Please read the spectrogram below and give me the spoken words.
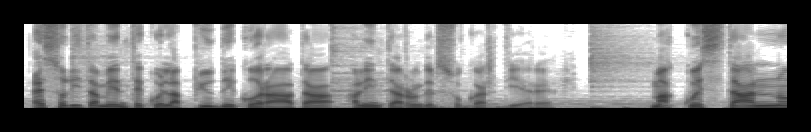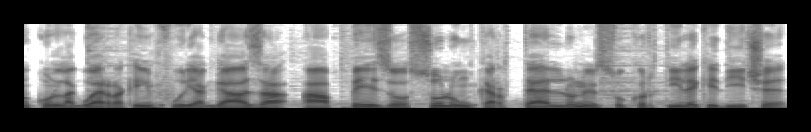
è solitamente quella più decorata all'interno del suo quartiere. Ma quest'anno, con la guerra che infuria Gaza, ha appeso solo un cartello nel suo cortile che dice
